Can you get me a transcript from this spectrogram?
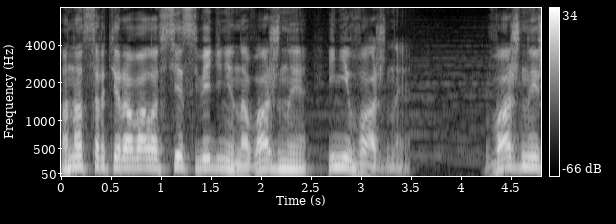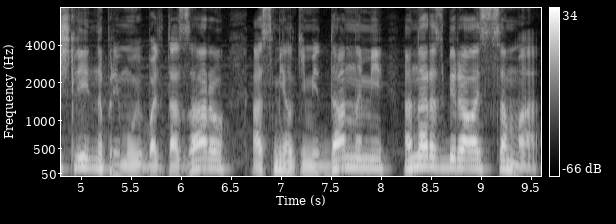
она отсортировала все сведения на важные и неважные. Важные шли напрямую Бальтазару, а с мелкими данными она разбиралась сама,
